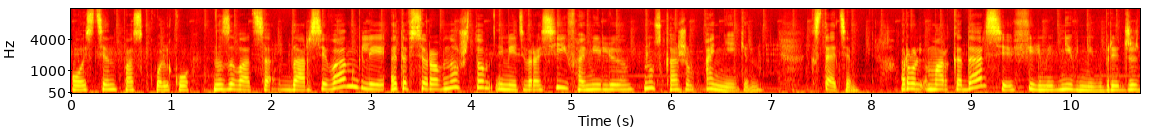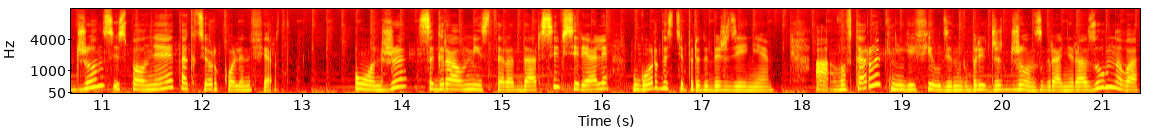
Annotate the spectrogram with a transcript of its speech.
Остин, поскольку называться Дарси в Англии – это все равно, что иметь в России фамилию, ну, скажем, Онегин. Кстати, роль Марка Дарси в фильме «Дневник Бриджит Джонс» исполняет актер Колин Ферт. Он же сыграл мистера Дарси в сериале «Гордость и предубеждение». А во второй книге Филдинг «Бриджит Джонс. Грани разумного»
